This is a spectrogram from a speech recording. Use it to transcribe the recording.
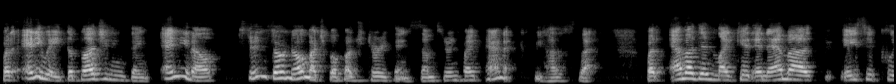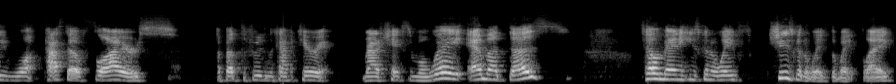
But anyway, the budgeting thing. And, you know, students don't know much about budgetary things. Some students might panic because of that. But Emma didn't like it, and Emma basically passed out flyers about the food in the cafeteria. Raj takes them away. Emma does tell Manny he's going to wave, she's going to wave the white flag.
